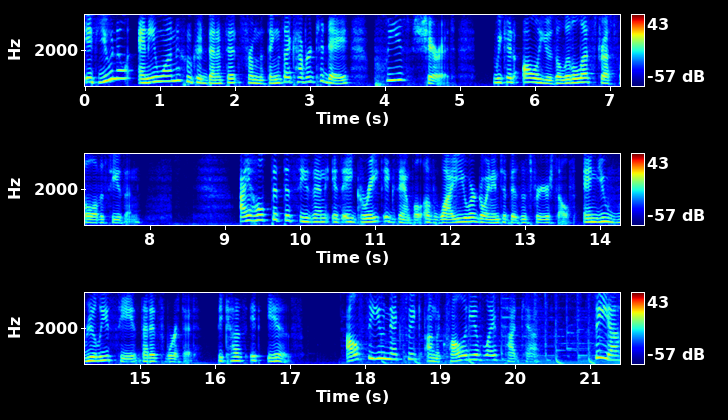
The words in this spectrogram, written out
If you know anyone who could benefit from the things I covered today, please share it. We could all use a little less stressful of a season. I hope that this season is a great example of why you are going into business for yourself and you really see that it's worth it because it is. I'll see you next week on the Quality of Life podcast. See ya!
